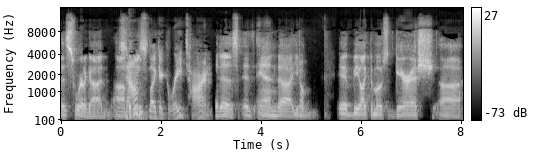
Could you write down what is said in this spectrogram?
I swear to God. Uh, Sounds like a great time. It is. It, and, uh, you know, it'd be like the most garish uh,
